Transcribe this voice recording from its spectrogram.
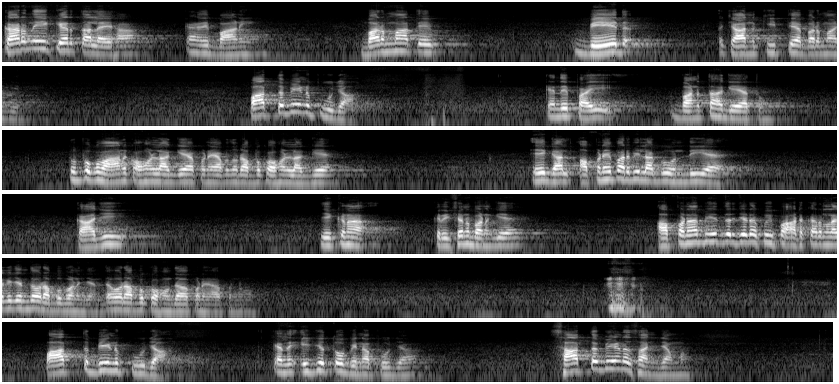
ਕਰਨੀ ਕਿਰਤ ਲੇਹਾ ਕਹਿੰਦੇ ਬਾਣੀ। ਬਰਮਾ ਤੇ ਵੇਦ ਉਚਾਰਨ ਕੀਤੇ ਆ ਬਰਮਾ ਜੀ ਨੇ। ਪਤ ਬਿਨ ਪੂਜਾ, ਕਹਿੰਦੇ ਭਾਈ ਬਣਤਾ ਗਿਆ ਤੂੰ? ਤੂੰ ਭਗਵਾਨ ਕਹਣ ਲੱਗ ਗਿਆ, ਆਪਣੇ ਆਪ ਨੂੰ ਰੱਬ ਕਹਣ ਲੱਗ ਗਿਆ। ਇਹ ਗੱਲ ਆਪਣੇ ਪਰ ਵੀ ਲਾਗੂ ਹੁੰਦੀ ਹੈ। ਕਾਜੀ ਇਕਣਾ ਕ੍ਰਿਸ਼ਨ ਬਣ ਗਿਆ। ਆਪਣਾ ਵੀ ਇੱਧਰ ਜਿਹੜਾ ਕੋਈ ਪਾਠ ਕਰਨ ਲੱਗ ਜਾਂਦਾ, ਉਹ ਰੱਬ ਬਣ ਜਾਂਦਾ, ਉਹ ਰੱਬ ਕਹਾਉਂਦਾ ਆਪਣੇ ਆਪ ਨੂੰ। ਪਤ ਬਿਨ ਪੂਜਾ। ਕਹਿੰਦੇ ਇੱਜ਼ਤ ਤੋਂ ਬਿਨਾ ਪੂਜਾ। ਸਤ ਬਿਨ ਸੰਜਮ।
